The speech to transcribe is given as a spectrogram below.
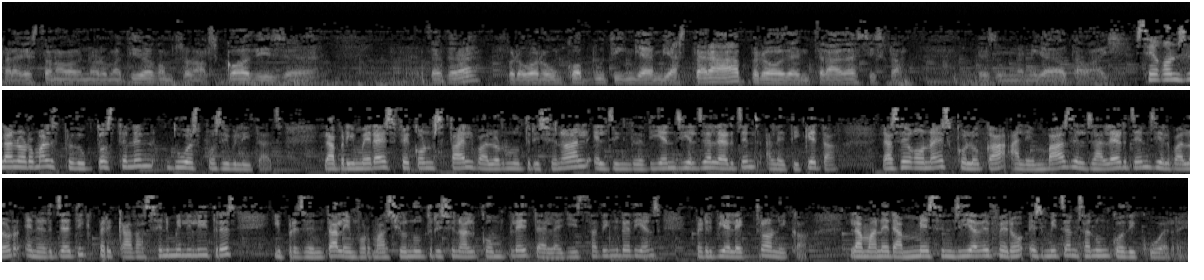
per a aquesta nova normativa, com són els codis, eh, etc. Però bueno, un cop ho tinguem ja estarà, però d'entrada, sí, esclar, és una mica d'alta baix. Segons la norma, els productors tenen dues possibilitats. La primera és fer constar el valor nutricional, els ingredients i els al·lèrgens a l'etiqueta. La segona és col·locar a l'envàs els al·lèrgens i el valor energètic per cada 100 mil·lilitres i presentar la informació nutricional completa i la llista d'ingredients per via electrònica. La manera més senzilla de fer-ho és mitjançant un codi QR.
